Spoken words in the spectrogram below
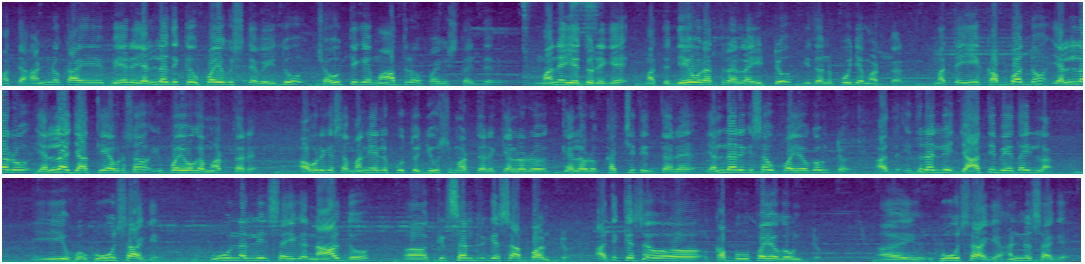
ಮತ್ತು ಹಣ್ಣು ಕಾಯಿ ಬೇರೆ ಎಲ್ಲದಕ್ಕೆ ಉಪಯೋಗಿಸ್ತೇವೆ. ಇದು ಚೌತಿಗೆ ಮಾತ್ರ ಉಪಯೋಗಿಸ್ತಾ ಇದ್ದೇವೆ. ಮನೆ ಎದುರಿಗೆ ಮತ್ತು ದೇವರ ಹತ್ರ ಎಲ್ಲ ಇಟ್ಟು ಇದನ್ನು ಪೂಜೆ ಮಾಡ್ತಾರೆ. ಮತ್ತು ಈ ಕಬ್ಬನ್ನು ಎಲ್ಲರೂ, ಎಲ್ಲ ಜಾತಿಯವರು ಸಹ ಉಪಯೋಗ ಮಾಡ್ತಾರೆ. ಅವರಿಗೆ ಸಹ ಮನೆಯಲ್ಲಿ ಕೂತು ಜ್ಯೂಸ್ ಮಾಡ್ತಾರೆ, ಕೆಲವರು ಕೆಲವರು ಕಚ್ಚಿ ತಿಂತಾರೆ, ಎಲ್ಲರಿಗೂ ಸಹ ಉಪಯೋಗ ಉಂಟು. ಅದು ಇದರಲ್ಲಿ ಜಾತಿ ಭೇದ ಇಲ್ಲ. ಈ ಹೂ- ಹಾಗೆ ಹೂವಿನಲ್ಲಿ ಸಹ ಈಗ ನಾಳ್ದು ಕ್ರಿಶ್ಚನ್ರಿಗೆ ಸಹ ಹಬ್ಬ ಉಂಟು. ಅದಕ್ಕೆ ಸಹ ಕಬ್ಬು ಉಪಯೋಗ ಉಂಟು. ಹೂ ಸಾಗೆ, ಹಣ್ಣು ಸಾಗೆ.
